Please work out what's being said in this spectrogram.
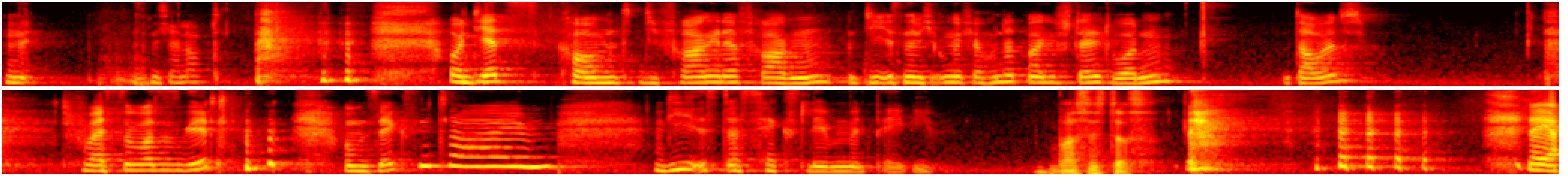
Nee, ist nicht erlaubt. und jetzt kommt die Frage der Fragen. Die ist nämlich ungefähr 100 Mal gestellt worden. David, du weißt, um was es geht? um Sexy Time. Wie ist das Sexleben mit Baby? Was ist das? Naja,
